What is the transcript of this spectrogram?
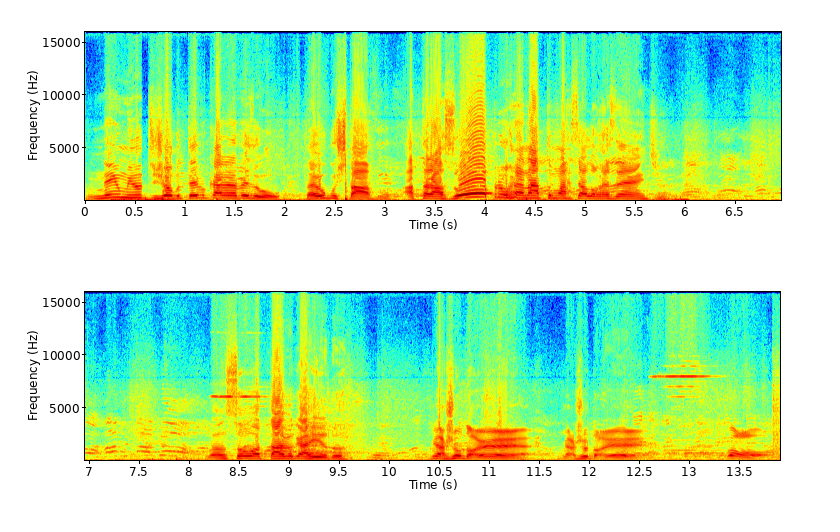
Nem um minuto de jogo teve, o cara já fez o gol. Saiu o Gustavo. Atrasou pro Renato Marcelo Rezende. Lançou o Otávio Garrido. Me ajuda aí, me ajuda aí. Pô,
